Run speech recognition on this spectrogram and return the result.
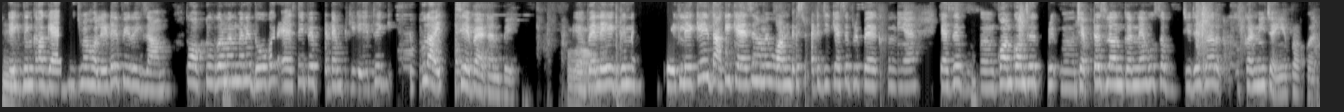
हम्म एक दिन का गैप बीच में हॉलीडे फिर एग्ज़ाम तो अक्टूबर मंथ मैंने दो बार ऐसे ही पेपर अटेम्प्ट किए थे बिल्कुल आईसीए पैटर्न पे। वाओ पहले एक दिन ब्रेक लेके ताकि कैसे हमें वन डे स्ट्रेटेजी कैसे प्रिपेयर करनी है कैसे कौन कौन से चैप्टर्स लर्न करने हैं वो सब चीज़ें सर करनी चाहिए प्रॉपर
